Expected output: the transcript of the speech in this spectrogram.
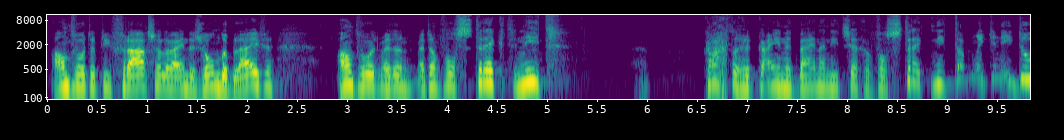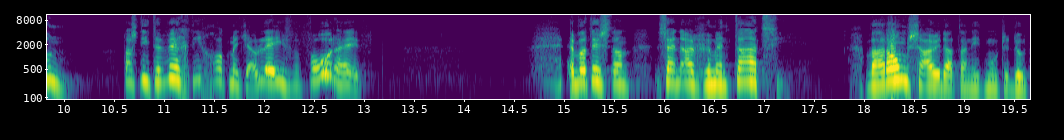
antwoordt op die vraag: zullen wij in de zonde blijven? Antwoord met een, met een volstrekt niet. Krachtiger kan je het bijna niet zeggen. Volstrekt niet, dat moet je niet doen. Dat is niet de weg die God met jouw leven voor heeft. En wat is dan zijn argumentatie? Waarom zou je dat dan niet moeten doen?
